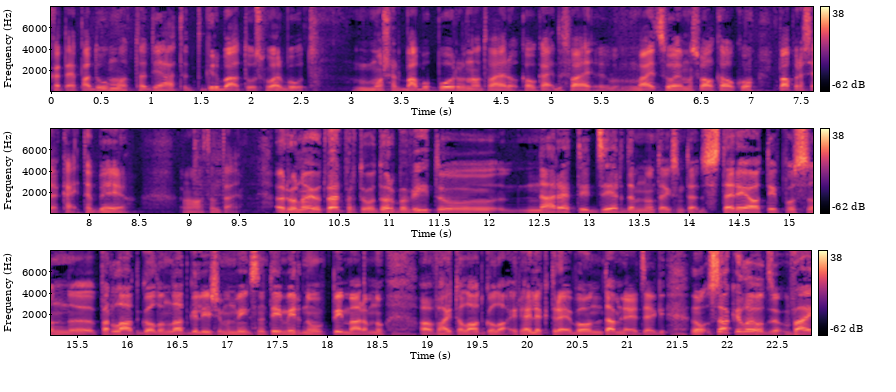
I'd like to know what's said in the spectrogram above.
kad tā padomāt, tad jā, tad gribētos varbūt moš ar babu poru runāt vairāk kaut kādus vaicojumus, vēl kaut ko paprasēt, kā tā bija. O, tā. Runājot vēl par to darba vietu, nereti dzirdam, nu, teiksim, tādus stereotipus un, uh, par latgolu un latgalīšiem, un viens no tiem ir, nu, piemēram, nu, uh, vai tā latgolā ir elektrība un tam līdzīgi. Nu, saki, lūdzu, vai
